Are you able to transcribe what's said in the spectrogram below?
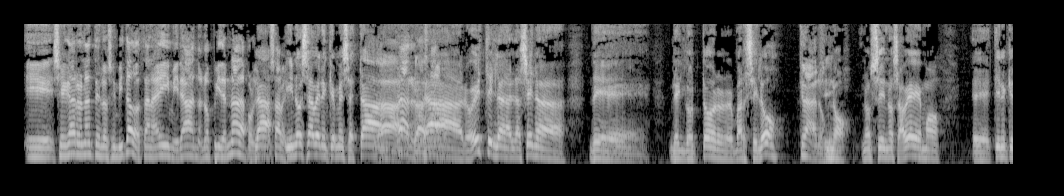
eh, llegaron antes los invitados, están ahí mirando, no piden nada porque Claro, no saben. Y no saben en qué mesa están. Claro, claro. Claro, esta es la, la cena de, del doctor Barceló. Claro. No, no sé, no sabemos. Eh, tiene que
